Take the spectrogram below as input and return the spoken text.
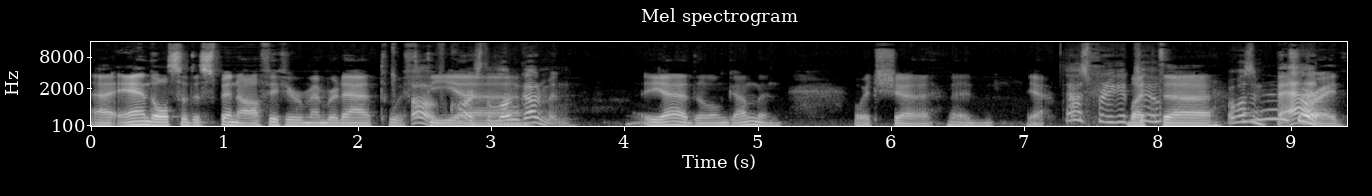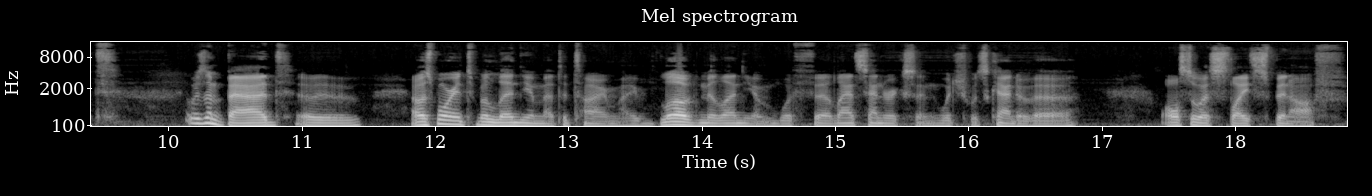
and also the spin off if you remember that with. Oh, the of course, the uh, Lone Gunmen. yeah the lone gunmen, which uh, uh, yeah, That was pretty good but too. uh, it wasn't it bad. was all right. It wasn't bad. Uh, I was more into Millennium at the time. I loved Millennium with uh, Lance Henriksen, which was kind of a also a slight spin off.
